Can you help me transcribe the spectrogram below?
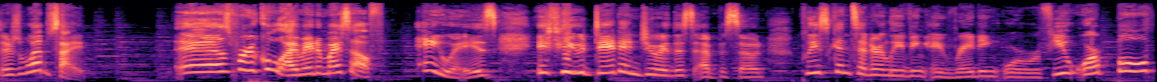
there's a website. It's pretty cool. I made it myself. Anyways, if you did enjoy this episode, please consider leaving a rating or review or both,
